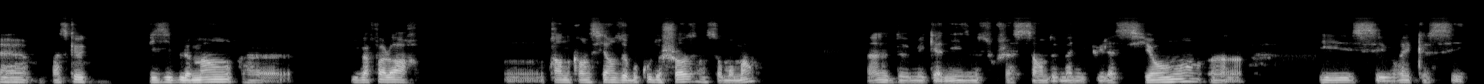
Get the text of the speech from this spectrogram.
euh, parce que visiblement, euh, il va falloir euh, prendre conscience de beaucoup de choses en ce moment, hein, de mécanismes sous-jacents de manipulation, et c'est vrai que c'est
